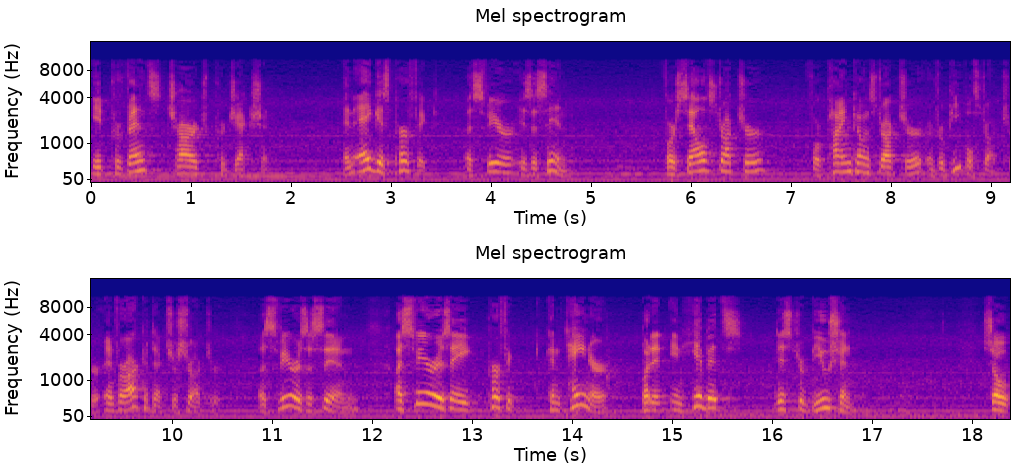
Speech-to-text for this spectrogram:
It prevents charge projection. An egg is perfect, a sphere is a sin. For cell structure, for pinecone structure, and for people structure, and for architecture structure, a sphere is a sin. A sphere is a perfect container, but it inhibits distribution. So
